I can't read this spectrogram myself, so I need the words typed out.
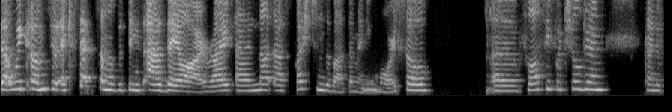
that we come to accept some of the things as they are, right? And not ask questions about them anymore. So, uh, philosophy for children kind of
